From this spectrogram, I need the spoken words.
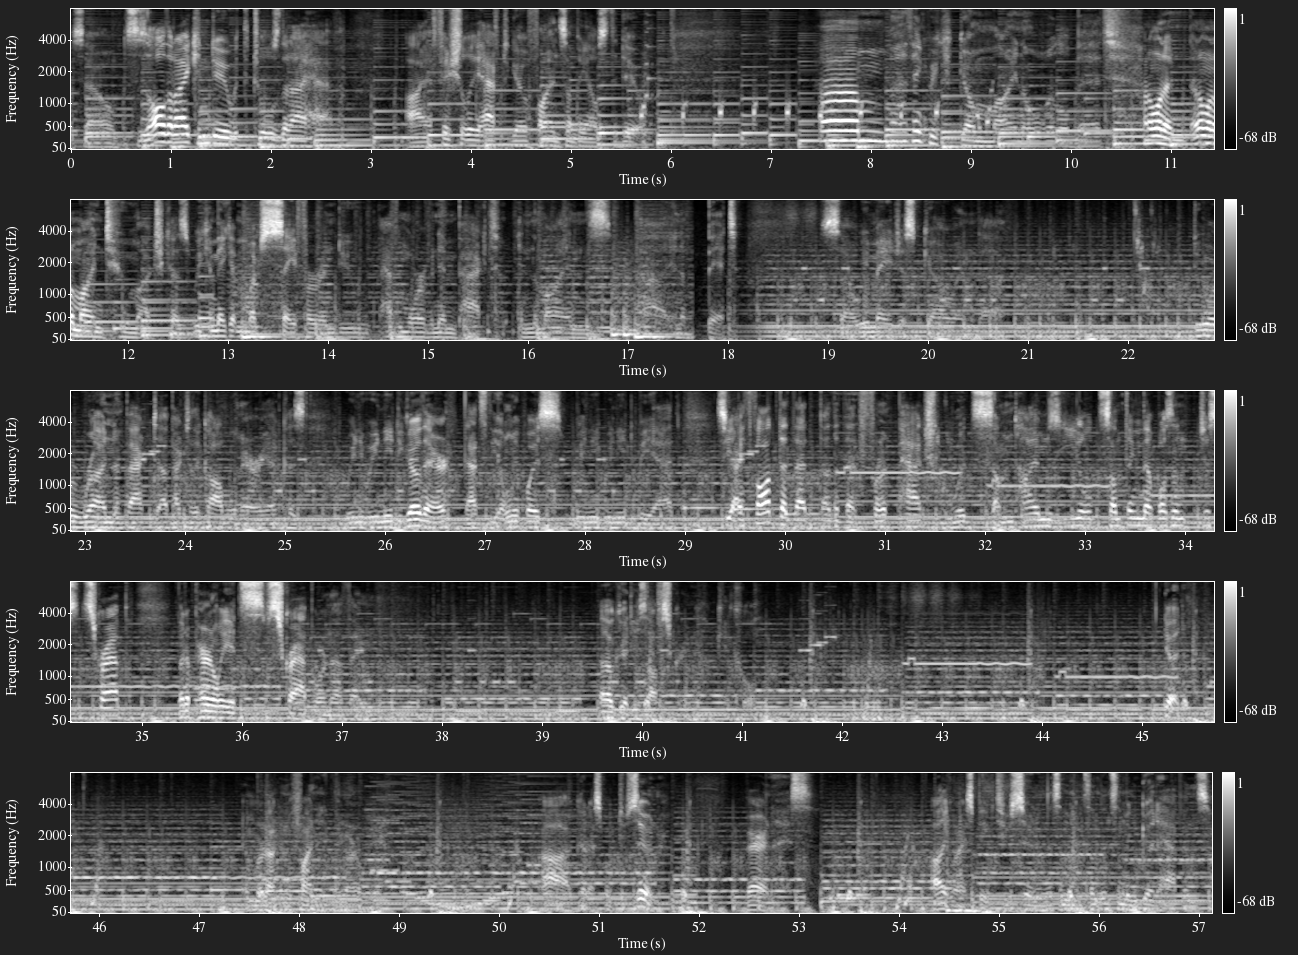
So this is all that I can do with the tools that I have. I officially have to go find something else to do. Um, I think we could go mine a little I don't want to. I don't want to mine too much because we can make it much safer and do have more of an impact in the mines uh, in a bit. So we may just go and uh, do a run back to back to the goblin area because we we need to go there. That's the only place we need we need to be at. See, I thought that that that that front patch would sometimes yield something that wasn't just scrap, but apparently it's scrap or nothing. Oh, good, he's off screen. Okay, cool. Good. And we're not to find anything, are we? Ah, good, I spoke too soon. Very nice. I like when I speak too soon and then something, something, something good happens.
